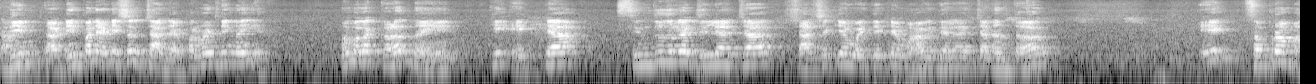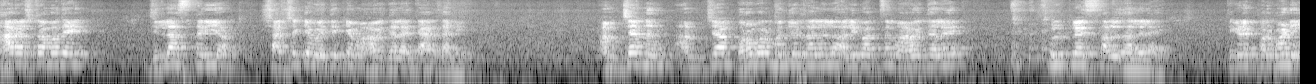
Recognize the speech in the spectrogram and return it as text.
दिन दिन पण ॲडिशनल चार्ज आहे. परमनंट दिन नाही आहे मग मला कळत नाही की एकट्या सिंधुदुर्ग जिल्ह्याच्या शासकीय वैद्यकीय महाविद्यालयाच्या नंतर एक संपूर्ण महाराष्ट्रामध्ये जिल्हास्तरीय शासकीय वैद्यकीय महाविद्यालय तयार झाले. आमच्या नं आमच्या बरोबर मंजूर झालेलं अलिबागचं महाविद्यालय फुल प्लेस चालू झालेलं आहे. तिकडे परभणी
